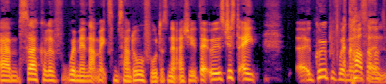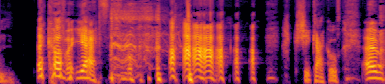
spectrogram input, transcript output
um, circle of women. That makes them sound awful, doesn't it? Actually, it was just a, a group of A women. some of- coven. A cover, yes. she cackles. Um,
